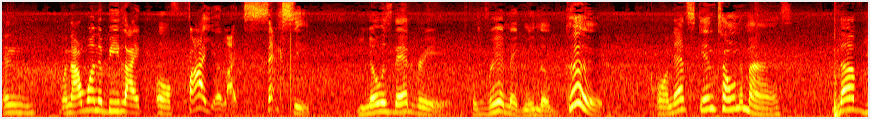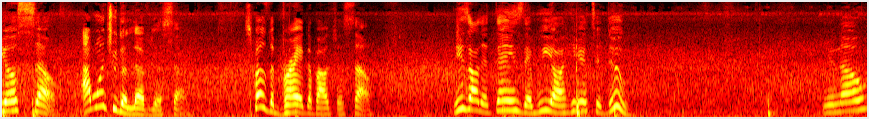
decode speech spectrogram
And when I want to be like on fire, like sexy, you know it's that red. Because red make me look good on that skin tone of mine. Love yourself. I want you to love yourself. You're supposed to brag about yourself. These are the things that we are here to do. You know,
